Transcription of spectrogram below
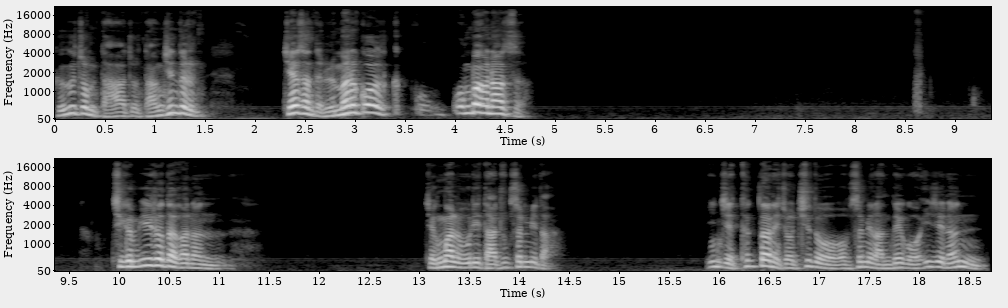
그거 좀 다 좀 당신들 재산들 얼마나 꼭 꽁박아 놨어. 지금 이러다가는 정말 우리 다 죽습니다. 이제 특단의 조치도 없으면 안 되고 이제는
